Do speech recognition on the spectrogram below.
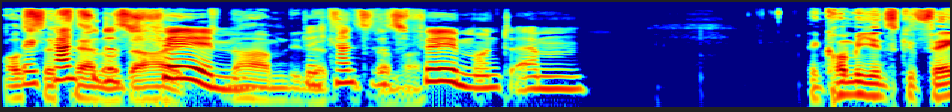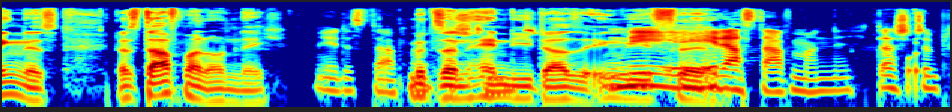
aus Vielleicht der kannst Ferne du das filmen. haben. Die Vielleicht kannst du das filmen und, ähm, Dann komme ich ins Gefängnis. Das darf man doch nicht. nee, das darf man Mit seinem Handy da so irgendwie Nee, filmen. das darf man nicht. Das stimmt.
